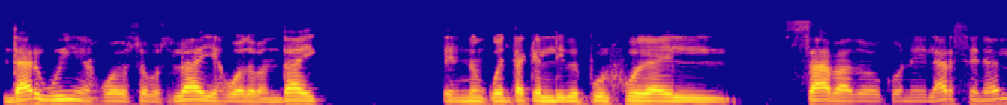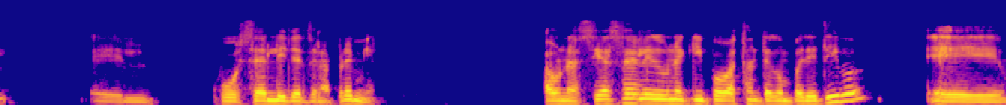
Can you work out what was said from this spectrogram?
Darwin, han jugado Soboslai, han jugado Van Dyke, teniendo en cuenta que el Liverpool juega el sábado con el Arsenal, el ser líder de la Premier. Aún así ha salido un equipo bastante competitivo, eh,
